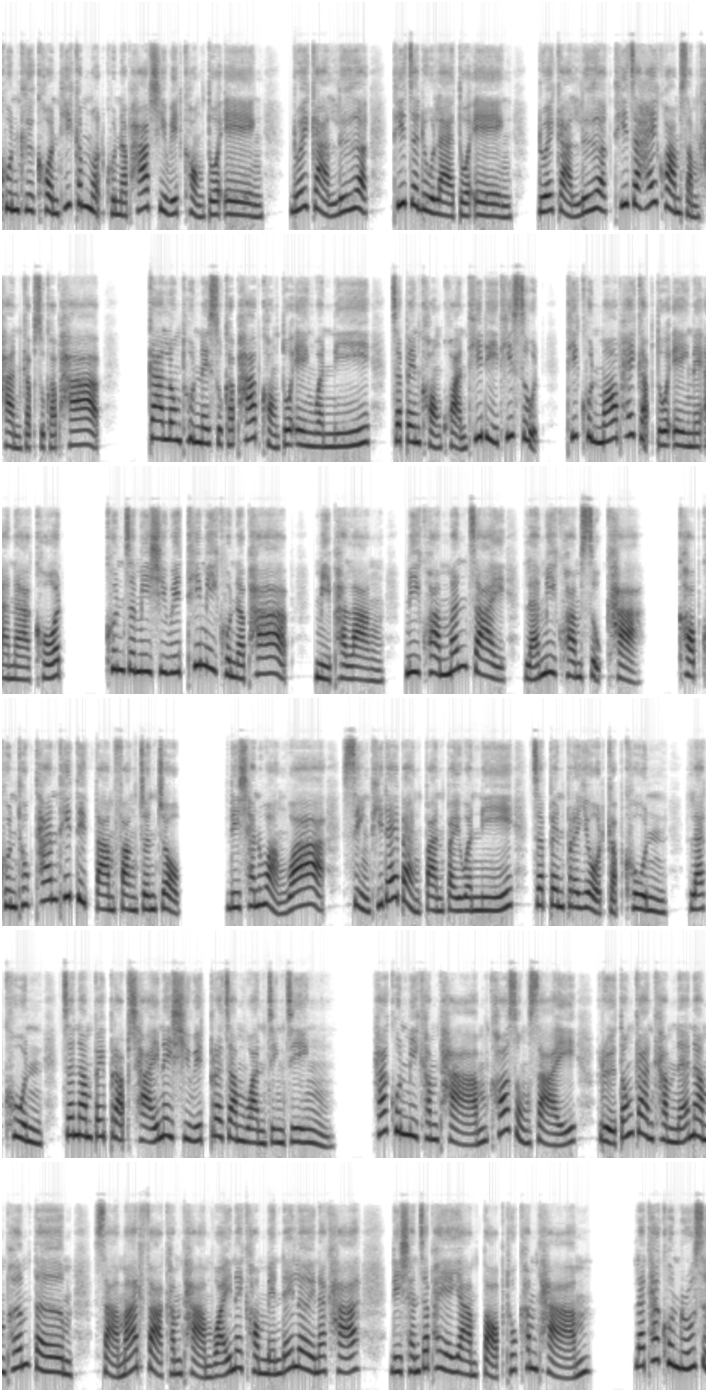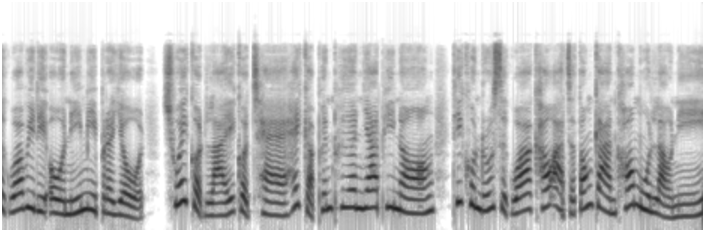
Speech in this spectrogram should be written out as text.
คุณคือคนที่กำหนดคุณภาพชีวิตของตัวเอง ด้วยการเลือกที่จะดูแลตัวเอง ด้วยการเลือกที่จะให้ความสำคัญกับสุขภาพ การลงทุนในสุขภาพของตัวเองวันนี้ จะเป็นของขวัญที่ดีที่สุด ที่คุณมอบให้กับตัวเองในอนาคต คุณจะมีชีวิตที่มีคุณภาพ มีพลัง มีความมั่นใจ และมีความสุขค่ะ ขอบคุณทุกท่านที่ติดตามฟังจนจบ ดิฉันหวังว่าสิ่งที่ได้แบ่งปันไปวันนี้จะเป็นประโยชน์กับคุณ และคุณจะนำไปปรับใช้ในชีวิตประจำวันจริง ๆ ถ้าคุณมีคำถาม ข้อสงสัย หรือต้องการคำแนะนำเพิ่มเติม สามารถฝากคำถามไว้ในคอมเมนต์ได้เลยนะคะ ดิฉันจะพยายามตอบทุกคำถาม และถ้าคุณรู้สึกว่าวิดีโอนี้มีประโยชน์ ช่วยกดไลค์ กดแชร์ให้กับเพื่อนๆ ญาติพี่น้อง ที่คุณรู้สึกว่าเขาอาจจะต้องการข้อมูลเหล่านี้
